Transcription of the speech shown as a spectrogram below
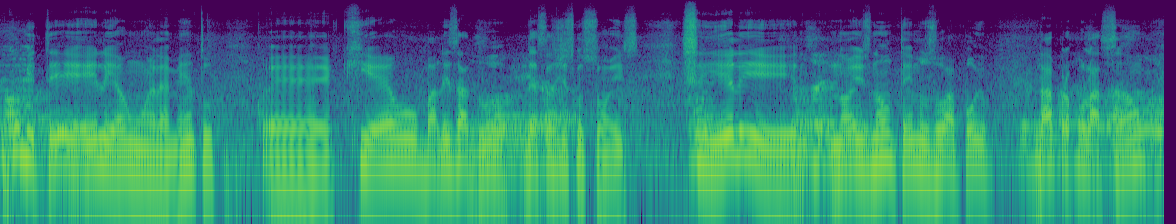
O comitê ele é um elemento é, que é o balizador dessas discussões. Sem ele, nós não temos o apoio da população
